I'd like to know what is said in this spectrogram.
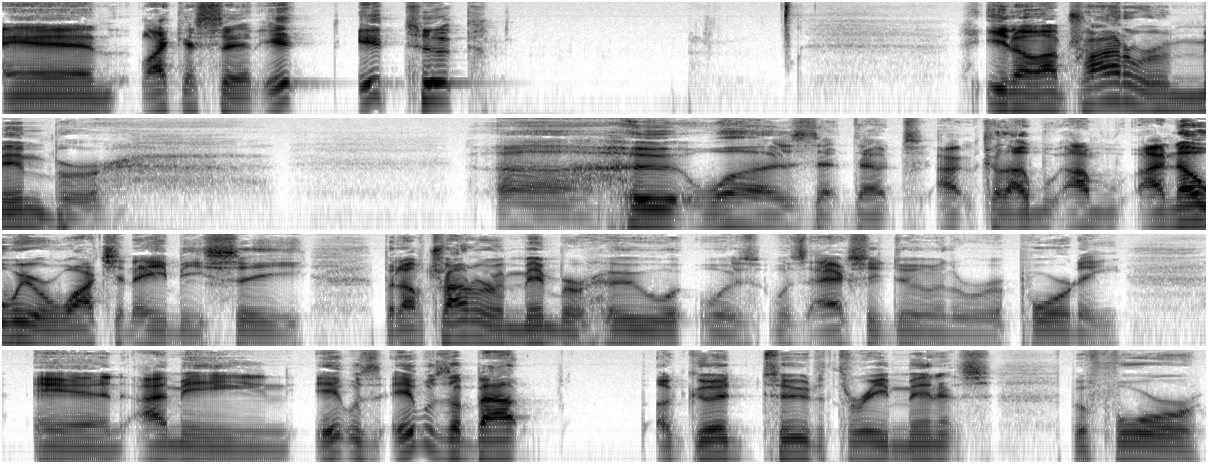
And like I said, it it took. You know, I'm trying to remember uh, who it was that that because I, I I know we were watching ABC, but I'm trying to remember who was was actually doing the reporting, and I mean, it was it was about a good two to three minutes before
